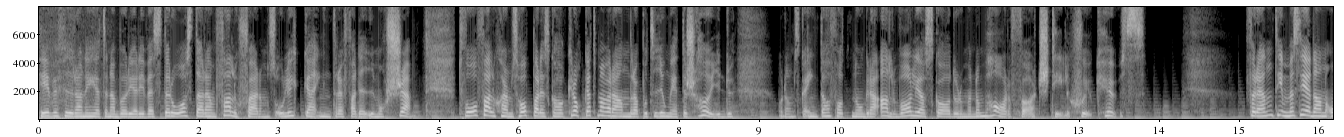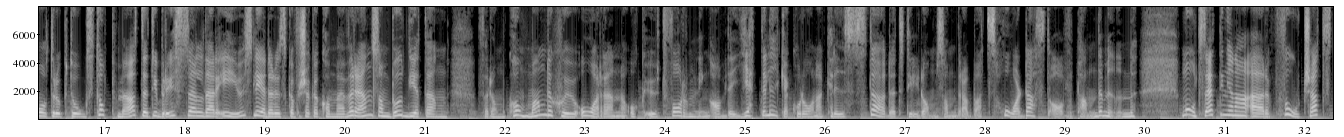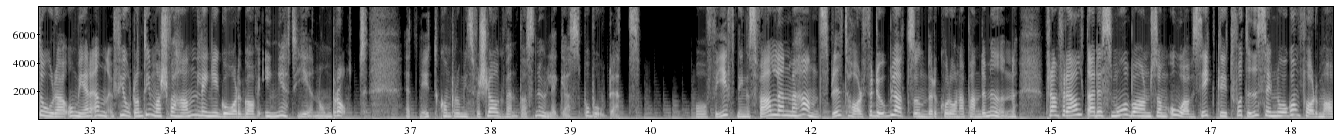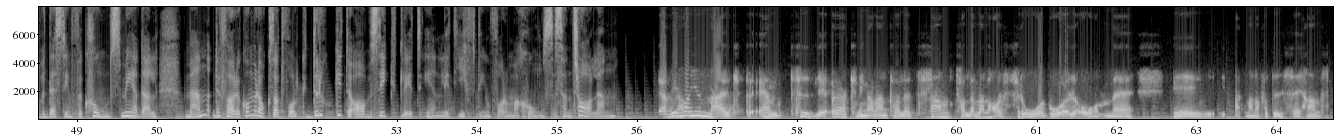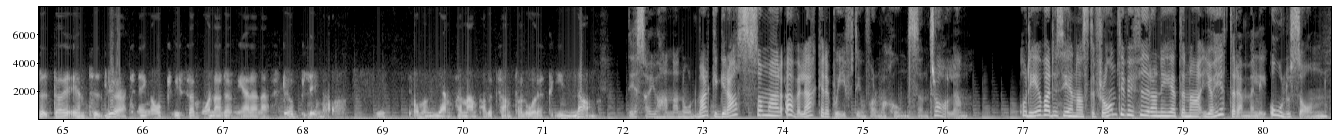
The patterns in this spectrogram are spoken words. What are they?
TV4-nyheterna börjar i Västerås där en fallskärmsolycka inträffade i morse. Två fallskärmshoppare ska ha krockat med varandra på 10 meters höjd. Och de ska inte ha fått några allvarliga skador men de har förts till sjukhus. För en timme sedan återupptogs toppmötet i Bryssel där EUs ledare ska försöka komma överens om budgeten för de kommande sju åren och utformning av det jättelika coronakrisstödet till de som drabbats hårdast av pandemin. Motsättningarna är fortsatt stora och mer än 14 timmars förhandling igår gav inget genombrott. Ett nytt kompromissförslag väntas nu läggas på bordet. Och förgiftningsfallen med handsprit har fördubblats under coronapandemin. Framförallt är det små barn som oavsiktligt fått i sig någon form av desinfektionsmedel. Men det förekommer också att folk druckit det avsiktligt enligt Giftinformationscentralen. Ja, vi har ju märkt en tydlig ökning av antalet samtal där man har frågor om eh, att man har fått i sig handsprit. Det är en tydlig ökning och vissa månader mer än en fördubbling om man jämför med antalet samtal året innan. Det sa Johanna Nordmark Grass som är överläkare på Giftinformationscentralen. Och det var det senaste från TV4 Nyheterna. Jag heter Emily Olsson.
